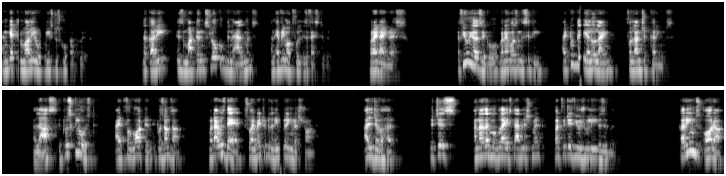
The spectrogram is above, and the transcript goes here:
and get Rumali rotis to scoop out with. The curry is mutton slow cooked in almonds and every mouthful is a festival. But I digress. A few years ago, when I was in the city, I took the yellow line for lunch at Kareem's. Alas, it was closed. I had forgotten it was Ramzan. But I was there, so I went into the neighboring restaurant, Al Jawahar, which is another Mughlai establishment, but which is usually visible. Kareem's aura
